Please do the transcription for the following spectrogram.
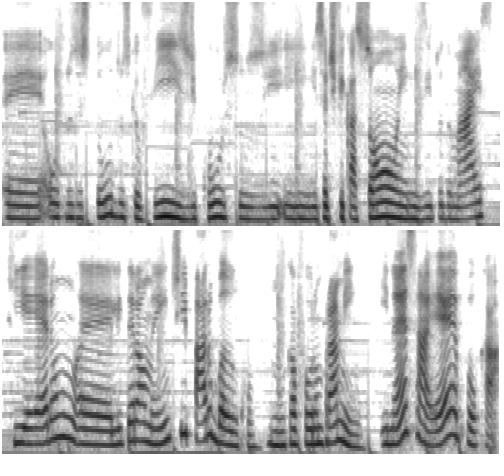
é, outros estudos que eu fiz de cursos e, e certificações e tudo mais, que eram é, literalmente para o banco, nunca foram para mim. E nessa época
